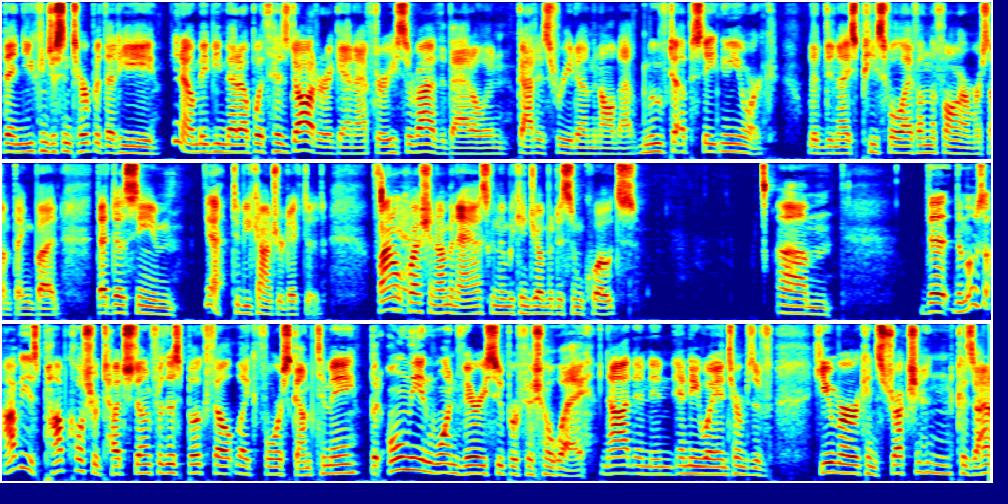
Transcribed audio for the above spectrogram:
then you can just interpret that he, you know, maybe met up with his daughter again after he survived the battle and got his freedom and all that. Moved to upstate New York, lived a nice peaceful life on the farm or something. But that does seem, yeah, to be contradicted. Final Yeah. question I'm going to ask, and then we can jump into some quotes. Um, the the most obvious pop culture touchstone for this book felt like Forrest Gump to me, but only in one very superficial way, not in, in any way in terms of humor or construction. Because I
